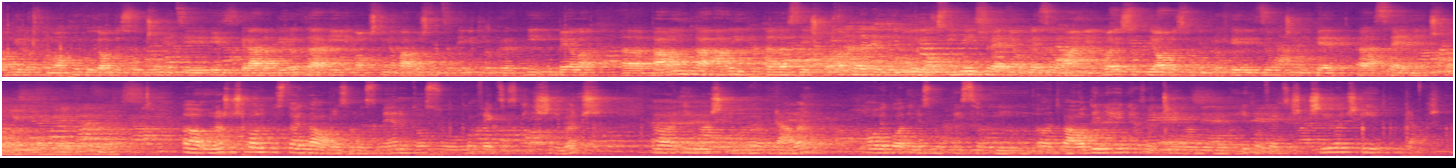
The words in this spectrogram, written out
u Pirotskom okrugu i ovde su učenici iz grada Pirota i opština Babušnica, Dimitrovgrad i Bela Palanka, ali ste i škola koja delinuje osnovne i srednje obrazovanje. Koji su ti obrazovni profili za učenike srednje škole U našoj školi postoje dva obrazovna smera, to su konfekcijski šivač i mašin bravar. Ove godine smo upisali dva odeljenja, znači i konfekcijski šivač i bravar.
